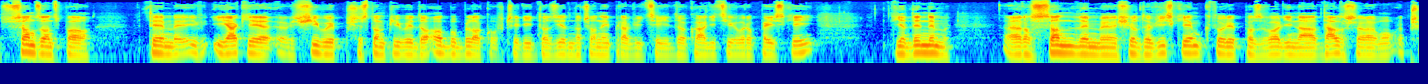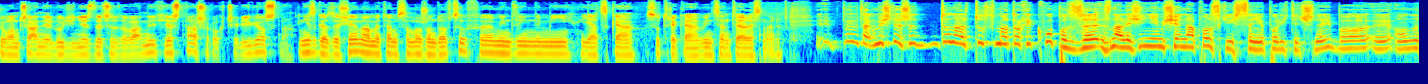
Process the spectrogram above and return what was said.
Sądząc po tym, jakie siły przystąpiły do obu bloków, czyli do Zjednoczonej Prawicy i do Koalicji Europejskiej, jedynym rozsądnym środowiskiem, który pozwoli na dalsze przyłączanie ludzi niezdecydowanych jest nasz ruch, czyli wiosna. Nie zgadza się, mamy tam samorządowców, między innymi Jacka Sutryka, Wincenty Elsner. Powiem tak, myślę, że Donald Tusk ma trochę kłopot ze znalezieniem się na polskiej scenie politycznej, bo on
